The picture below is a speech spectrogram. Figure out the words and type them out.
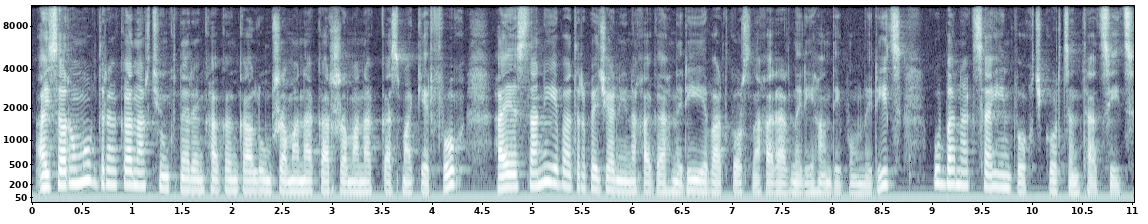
Այս առումով դրական արդյունքներ են հակընկալում ժամանակ առ ժամանակ կազմակերպվող Հայաստանի եւ Ադրբեջանի նախագահների եւ արտգործնախարարների հանդիպումներից ու բանակցային ողջ գործընթացից։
